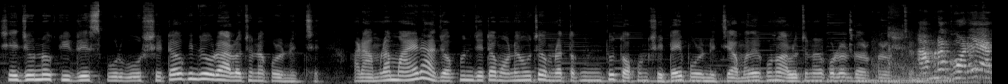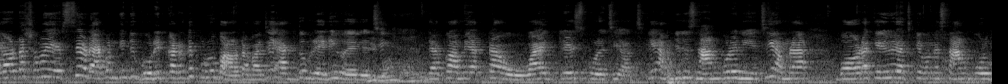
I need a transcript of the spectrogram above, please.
সেজন্য কী ড্রেস পরবো, সেটাও কিন্তু ওরা আলোচনা করে নিচ্ছে। আর আমরা মায়েরা যখন যেটা মনে হচ্ছে আমরা কিন্তু তখন সেটাই পরে নিচ্ছি। আমাদের কোনো আলোচনা করার দরকার হচ্ছে আমরা ঘরে এগারোটার সময় এসছি আর এখন কিন্তু ঘড়ির কাটাতে পুরো বারোটা বাজে, একদম রেডি হয়ে গেছি। দেখো, আমি একটা হোয়াইট ড্রেস পরেছি আজকে। আমি যদি স্নান করে নিয়েছি, আমরা বড়রা কেউই আজকে মানে স্নান করব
